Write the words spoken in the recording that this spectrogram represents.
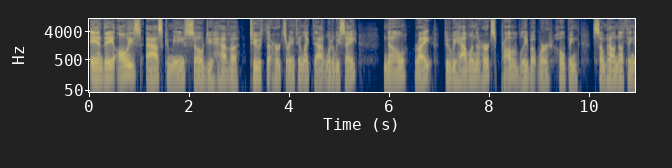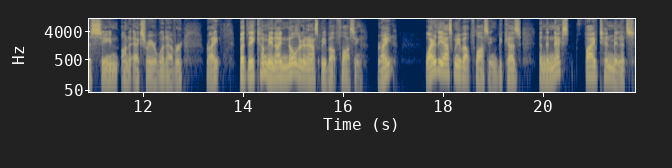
and they always ask me, So, do you have a tooth that hurts or anything like that? What do we say? No, right? Do we have one that hurts? Probably, but we're hoping somehow nothing is seen on an x ray or whatever, right? But they come in, I know they're going to ask me about flossing, right? Why are they asking me about flossing? Because in the next five, ten minutes,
